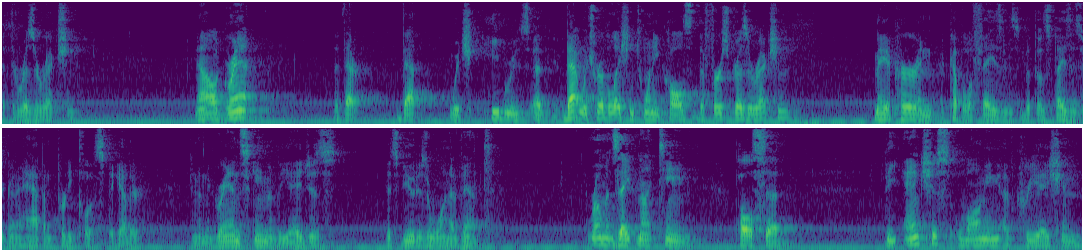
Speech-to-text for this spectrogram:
At the resurrection. Now I'll grant that that, that which Hebrews, uh, that which Revelation 20 calls the first resurrection may occur in a couple of phases, but those phases are going to happen pretty close together. And in the grand scheme of the ages, it's viewed as one event. Romans 8:19, Paul said, "The anxious longing of creation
